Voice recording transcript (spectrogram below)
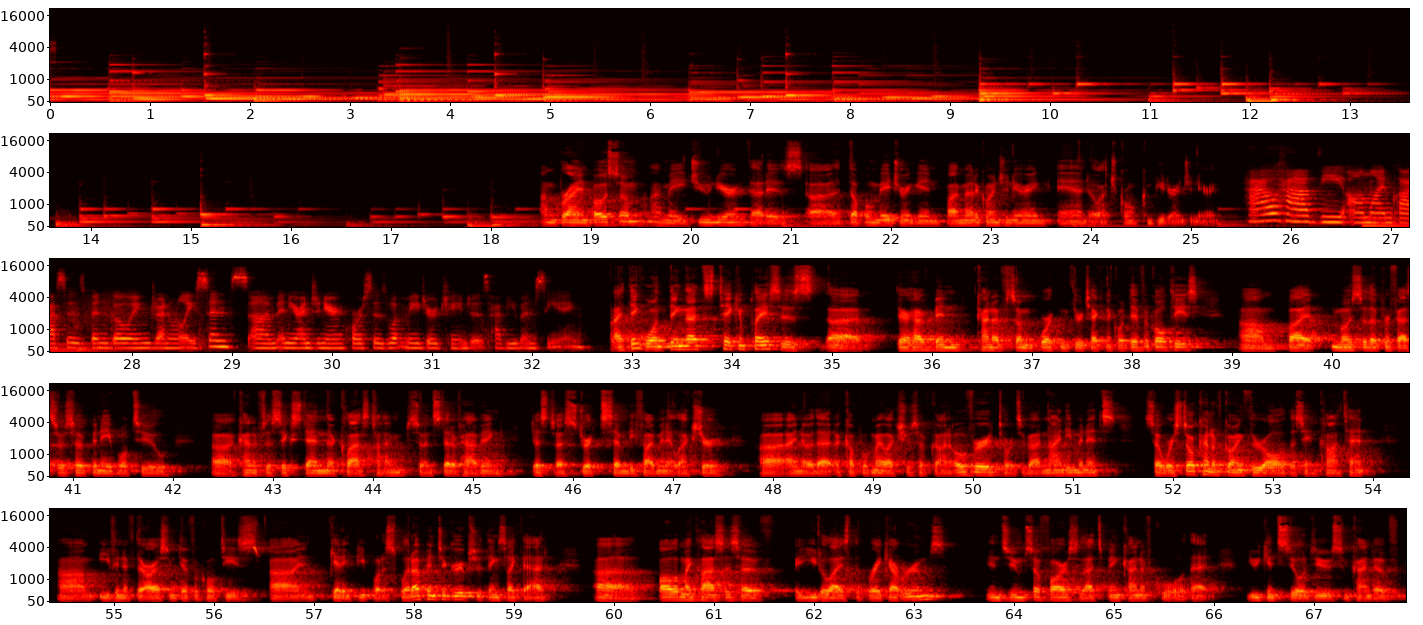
I'm Brian Bosom. I'm a junior that is uh, double majoring in biomedical engineering and electrical and computer engineering. How have the online classes been going generally since um, in your engineering courses? What major changes have you been seeing? I think one thing that's taken place is uh, there have been kind of some working through technical difficulties, um, but most of the professors have been able to uh, kind of just extend their class time. So instead of having just a strict 75 minute lecture, uh, I know that a couple of my lectures have gone over towards about 90 minutes. So we're still kind of going through all of the same content. Um, even if there are some difficulties uh, in getting people to split up into groups or things like that. Uh, all of my classes have utilized the breakout rooms in Zoom so far. So that's been kind of cool that you can still do some kind of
